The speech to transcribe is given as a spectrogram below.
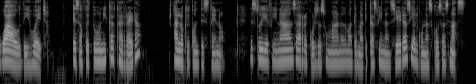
wow, dijo ella. ¿Esa fue tu única carrera? A lo que contesté no. Estudié finanzas, recursos humanos, matemáticas financieras y algunas cosas más.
